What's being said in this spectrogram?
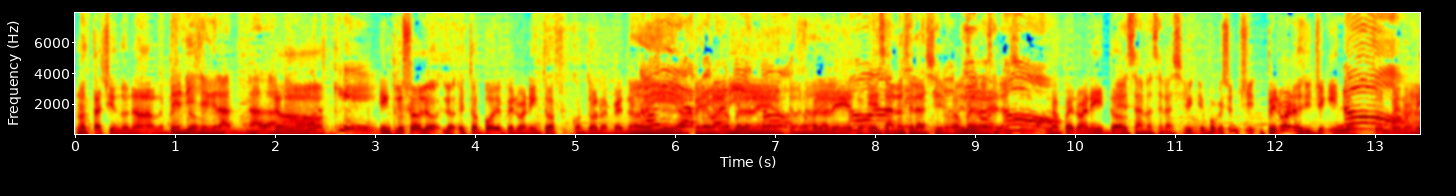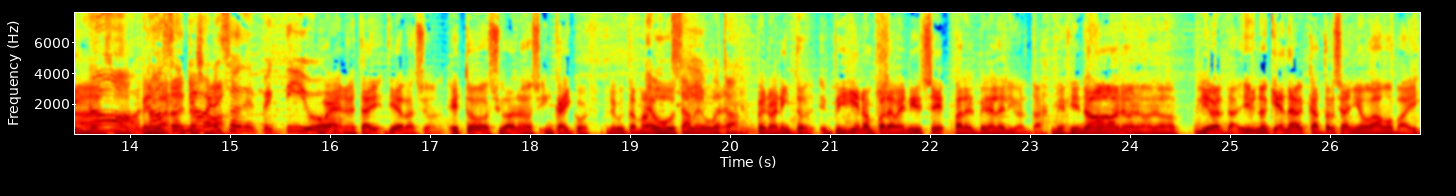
no está haciendo nada. ¿Denis Legrand? Nada. No. ¿Por qué? Incluso lo- lo- estos pobres peruanitos, con todo el respeto. No, No diga, diga peruanito. peruanitos. no Peruanitos. Esa no se la llevo. no no. Los peruanitos. Esa no se la llevo. Porque son peruanos y chiquitos. No, son peruanitos. Ah, no, son peruanos no, señor, eso es despectivo. Bueno, está, bien, tiene razón. Estos ciudadanos incaicos, ¿le gusta más? Me gusta, Sí, me por gusta. ejemplo. Peruanitos, eh, pidieron para venirse para el penal de libertad. Me dije, no, no, no, no, libertad. Y no quieren dar 14 años, vamos para ahí.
